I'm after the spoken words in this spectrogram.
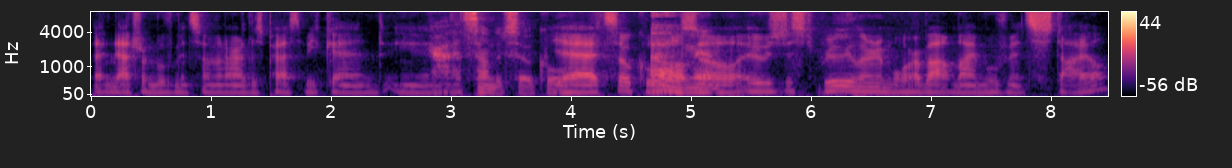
that natural movement seminar this past weekend, and God, that sounded so cool. yeah, it's so cool. Oh, man. So it was just really learning more about my movement style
